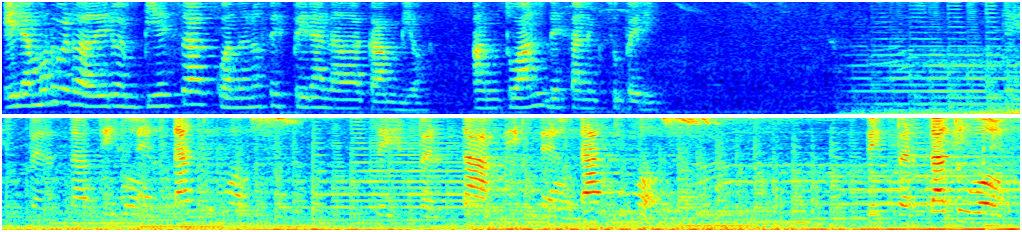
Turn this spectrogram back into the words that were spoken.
El amor verdadero empieza cuando no se espera nada a cambio. Antoine de Saint-Exupéry. Despertá tu voz. Despertá tu voz. Despertá, Despertá tu voz. Despertá tu voz.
